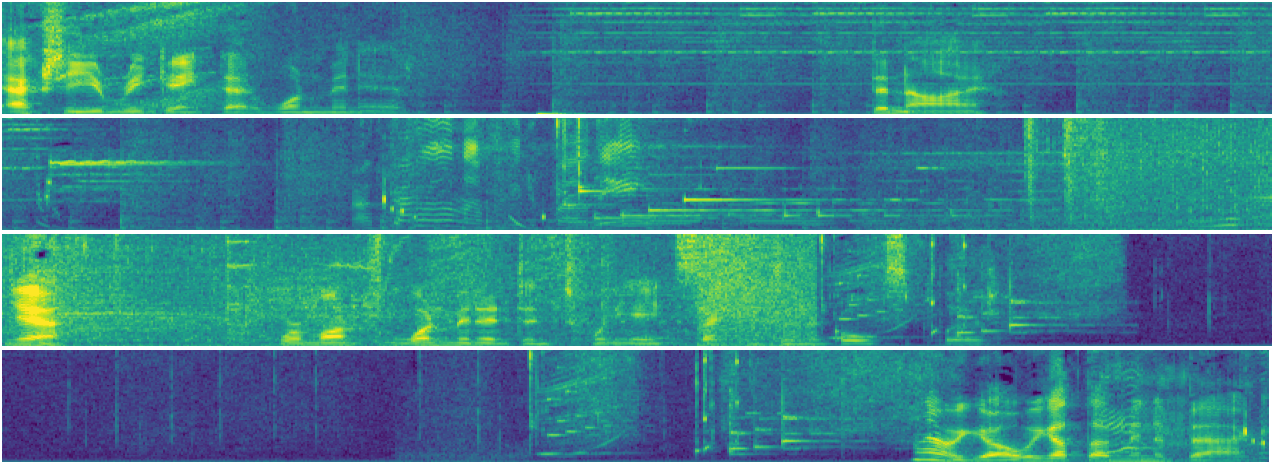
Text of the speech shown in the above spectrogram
actually regained that one minute. Didn't I? Yeah. We're on 1 minute and 28 seconds in the gold split. There we go, we got that minute back.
